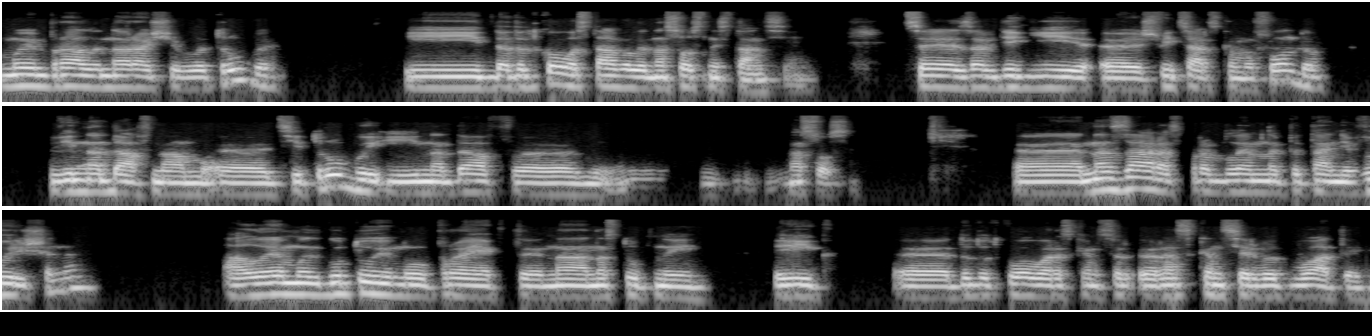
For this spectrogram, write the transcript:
ми брали, наращували труби і додатково ставили насосні станції. Це завдяки е, швейцарському фонду. Він надав нам е, ці труби і надав е, насоси. Е, на зараз проблемне питання вирішене, але ми готуємо проєкт на наступний рік е, додатково розконсер- розконсервувати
